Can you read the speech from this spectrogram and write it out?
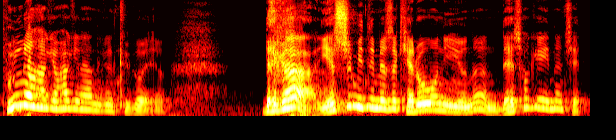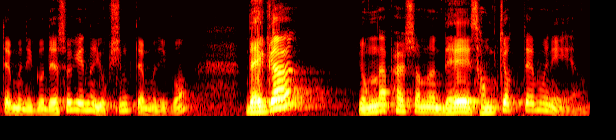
분명하게 확인하는 건 그거예요. 내가 예수 믿으면서 괴로운 이유는 내 속에 있는 죄 때문이고 내 속에 있는 욕심 때문이고 내가 용납할 수 없는 내 성격 때문이에요.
